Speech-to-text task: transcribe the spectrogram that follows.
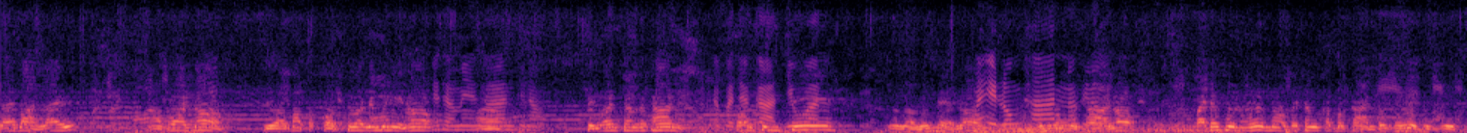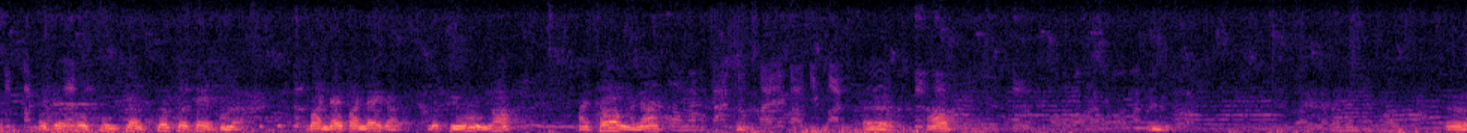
หลายบ้านหลายอ่าบอนเนาะหรือว่ามาประกอบตัวในมื้อนี้เนาะให้ทำแม่อ่าทานพี่น้องเป็นวันสังฆทานแต่บรรยากาศอยู่วัดนั่นเราล้มแดดเนาะมาเห็นโรงทานเนาะโรงทานเนาะไปทั้งผู้รู้มอบไปทั้งกรรมการทุกผู้รู้ทุกผู้ไปเจอโอ้ผู้เจ้าโจ้าเจ้าแต่พุ่นละบ้านใดบ้านใดก็ไม่สิวเนาะ อาช่องอะนะเออเอาอืมเออ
